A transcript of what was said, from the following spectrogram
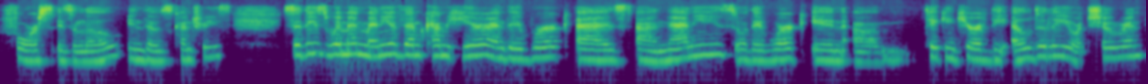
force is low in those countries. So these women, many of them come here and they work as uh, nannies or they work in um, taking care of the elderly or children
